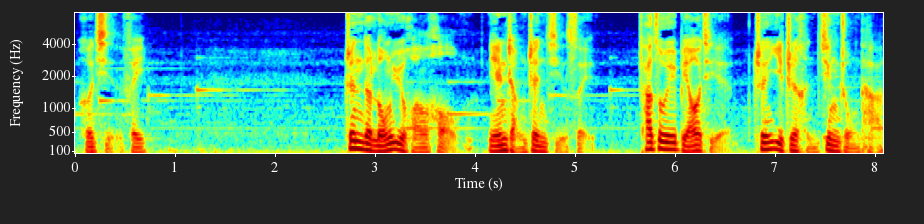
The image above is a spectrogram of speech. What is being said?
和瑾妃。朕的隆裕皇后年长朕几岁。她作为表姐，朕一直很敬重她，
